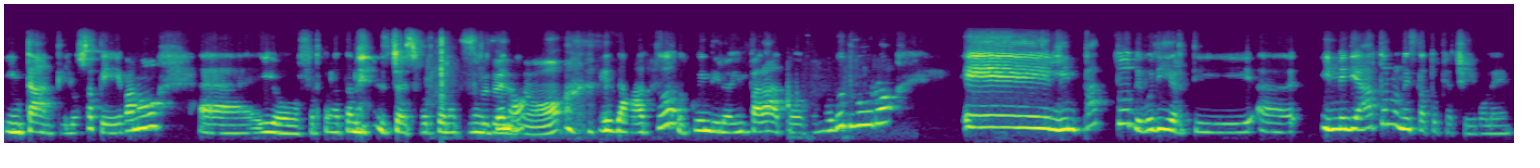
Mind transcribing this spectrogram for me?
in tanti lo sapevano, eh, io fortunatamente, cioè sfortunatamente no, no. esatto, quindi l'ho imparato in modo duro e l'impatto, devo dirti, eh, immediato non è stato piacevole.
